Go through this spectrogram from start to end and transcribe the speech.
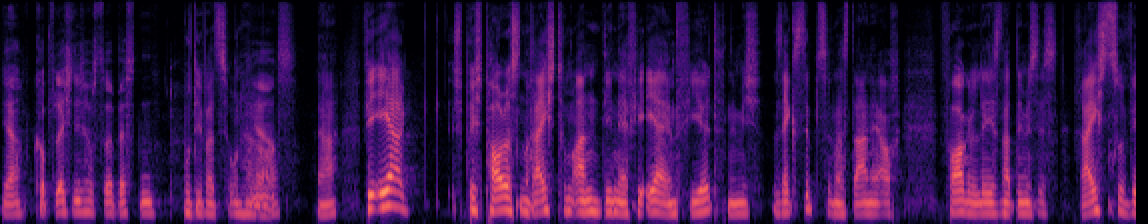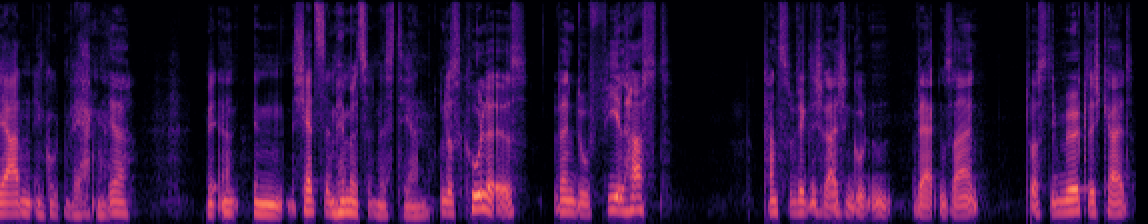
ja, kommt vielleicht nicht aus der besten. Motivation heraus. Ja. Viel eher spricht Paulus einen Reichtum an, den er viel eher empfiehlt, nämlich 6,17, was Daniel auch vorgelesen hat, nämlich es ist, reich zu werden in guten Werken, Ja. in, in Schätze im Himmel zu investieren. Und das Coole ist, wenn du viel hast, kannst du wirklich reich in guten Werken sein. Du hast die Möglichkeit,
